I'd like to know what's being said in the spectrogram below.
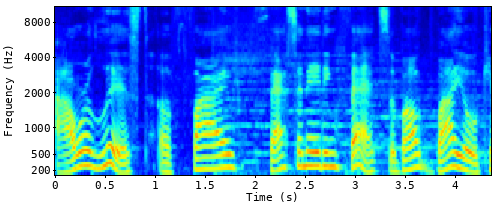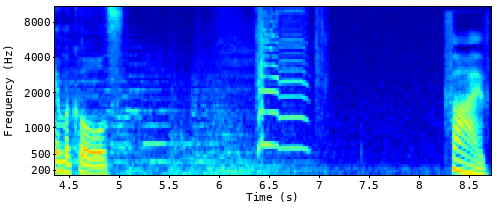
our list of five fascinating facts about biochemicals. 5.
